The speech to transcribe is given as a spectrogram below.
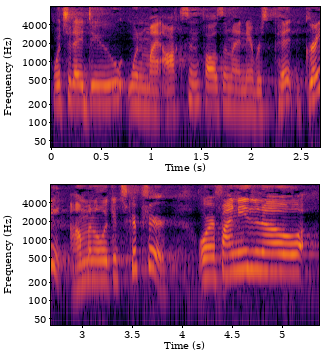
what should I do when my oxen falls in my neighbor's pit? Great, I'm going to look at scripture. Or if I need to know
